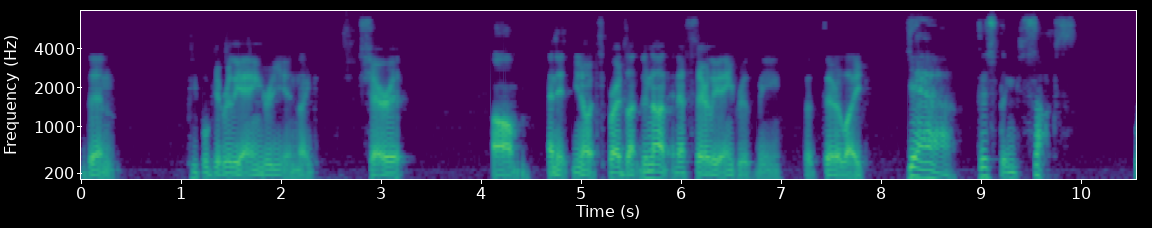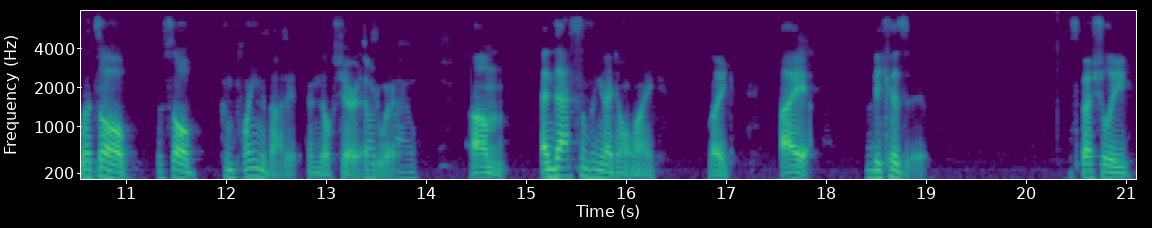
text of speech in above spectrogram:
then people get really angry and like share it. Um, and it you know it spreads on. They're not necessarily angry with me, but they're like, yeah, this thing sucks. Let's Mm. all let's all complain about it, and they'll share it Dark everywhere. Um, and that's something I don't like. Like, I, because, especially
